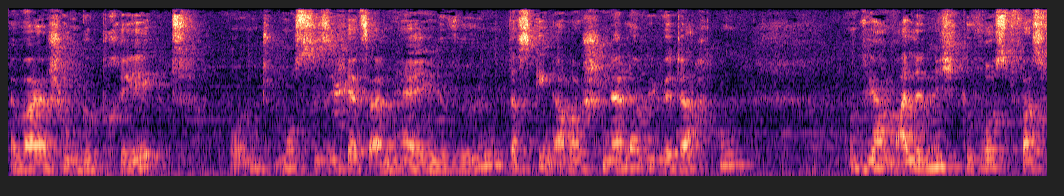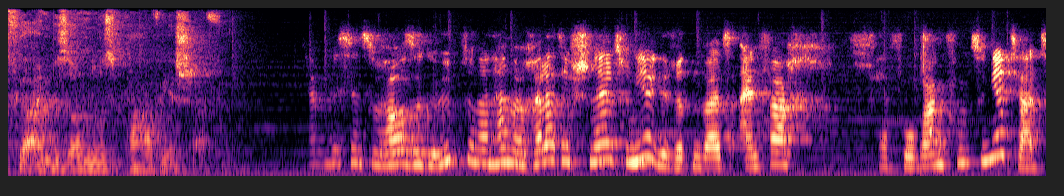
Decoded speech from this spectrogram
Er war ja schon geprägt und musste sich jetzt an Helen gewöhnen. Das ging aber schneller, wie wir dachten. Und wir haben alle nicht gewusst, was für ein besonderes Paar wir schaffen. Ich habe ein bisschen zu Hause geübt und dann haben wir auch relativ schnell Turnier geritten, weil es einfach hervorragend funktioniert hat.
